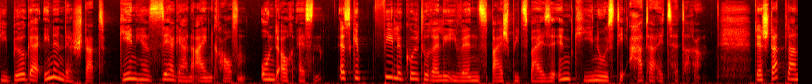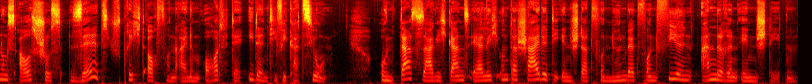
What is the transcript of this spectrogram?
die BürgerInnen der Stadt gehen hier sehr gerne einkaufen und auch essen. Es gibt viele kulturelle Events, beispielsweise in Kinos, Theater etc. Der Stadtplanungsausschuss selbst spricht auch von einem Ort der Identifikation. Und das, sage ich ganz ehrlich, unterscheidet die Innenstadt von Nürnberg von vielen anderen Innenstädten.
